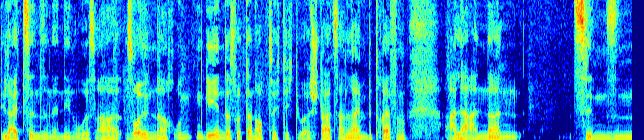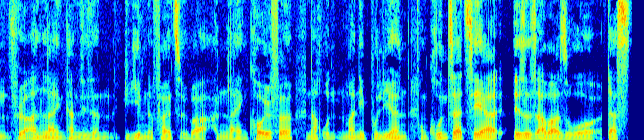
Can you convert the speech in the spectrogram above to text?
Die Leitzinsen in den USA sollen nach unten gehen. Das wird dann hauptsächlich die US-Staatsanleihen betreffen. Alle anderen Zinsen für Anleihen kann sie dann gegebenenfalls über Anleihenkäufe nach unten manipulieren. Vom Grundsatz her ist es aber so, dass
